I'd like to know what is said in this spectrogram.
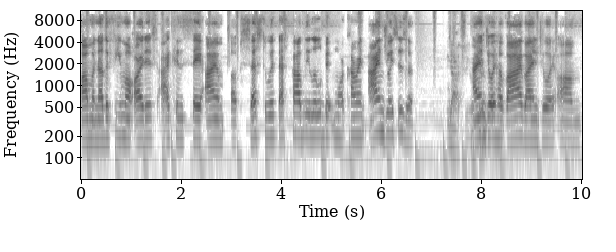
Um, another female artist I can say I am obsessed with. That's probably a little bit more current. I enjoy SZA. Gotcha. Okay. I enjoy her vibe. I enjoy um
